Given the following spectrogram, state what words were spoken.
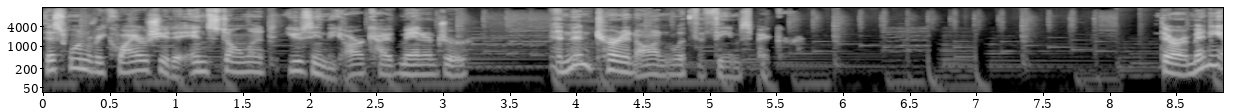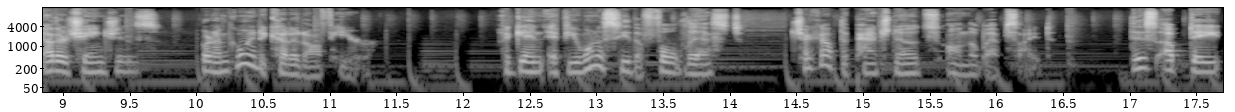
This one requires you to install it using the Archive Manager, and then turn it on with the Themes Picker. There are many other changes, but I'm going to cut it off here. Again, if you want to see the full list, check out the patch notes on the website. This update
